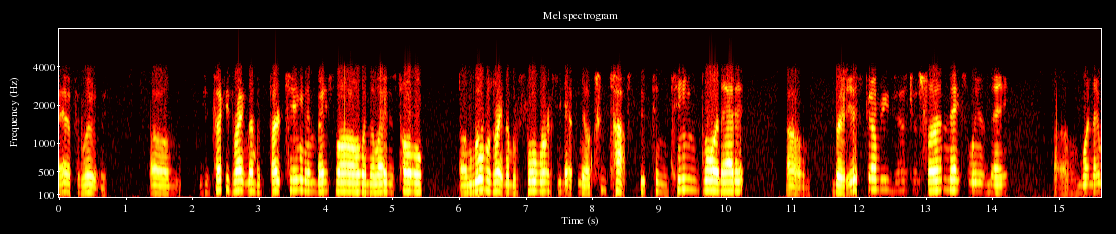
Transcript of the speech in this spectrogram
absolutely. Um, Kentucky's ranked number 13 in baseball in the latest poll. Uh, Louisville's ranked number four. So you got you know two top 15 teams going at it. Um, but it's gonna be just as fun next Wednesday. Uh, when they have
